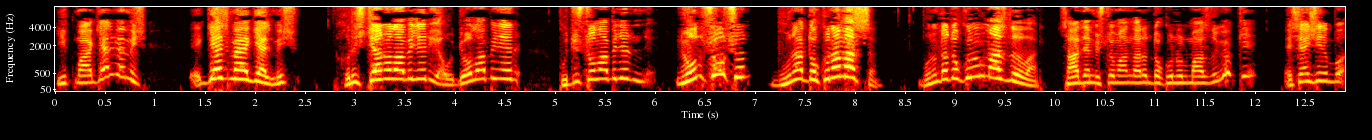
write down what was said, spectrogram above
yıkmaya gelmemiş. E, gezmeye gelmiş. Hristiyan olabilir, Yahudi olabilir, Budist olabilir. Ne- olursa olsun buna dokunamazsın. Bunun da dokunulmazlığı var. Sade Müslümanların dokunulmazlığı yok ki. E sen şimdi bu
